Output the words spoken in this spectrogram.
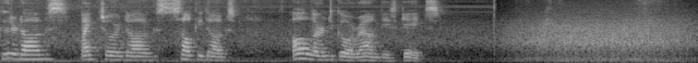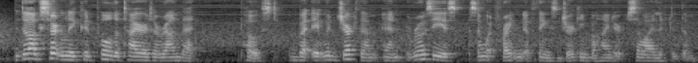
Scooter dogs, bikejor dogs, sulky dogs all learn to go around these gates. The dog certainly could pull the tires around that post, but it would jerk them, and Rosie is somewhat frightened of things jerking behind her, so I lifted them.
